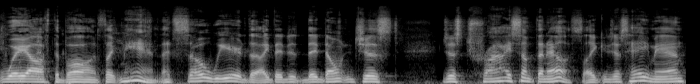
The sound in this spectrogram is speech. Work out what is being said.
way off the ball. And it's like man, that's so weird. That like they just, they don't just just try something else. Like just hey man,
